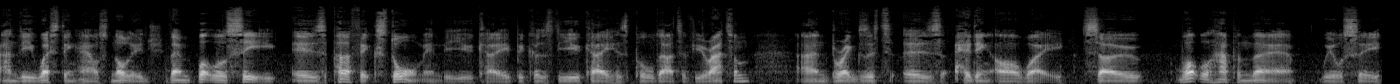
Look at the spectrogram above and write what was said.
and the Westinghouse knowledge, then what we'll see is a perfect storm in the UK because the UK has pulled out of Euratom and Brexit is heading our way. So, what will happen there we will see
